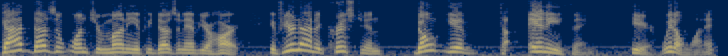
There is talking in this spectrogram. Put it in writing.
God doesn't want your money if He doesn't have your heart. If you're not a Christian, don't give to anything here. We don't want it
